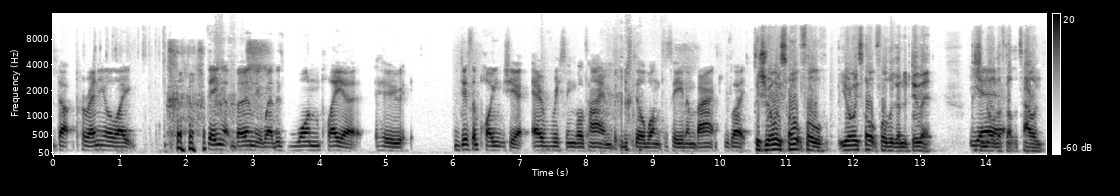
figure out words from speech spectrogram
that perennial like thing at Burnley where there's one player who disappoints you every single time, but you still want to see them back. He's like because you're always hopeful. You're always hopeful they're going to do it because yeah. you know they've got the talent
